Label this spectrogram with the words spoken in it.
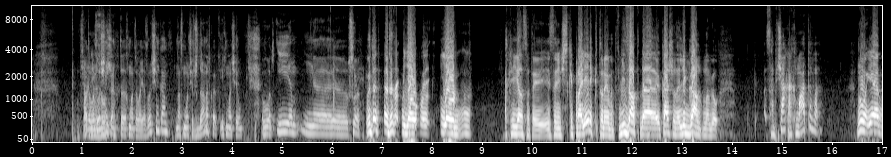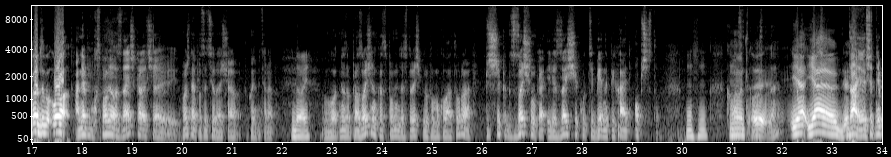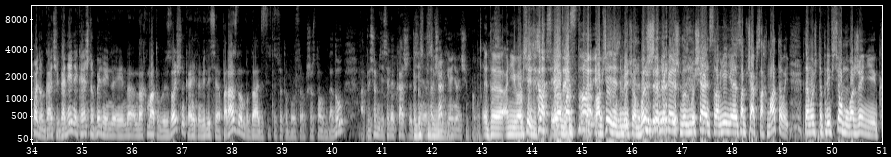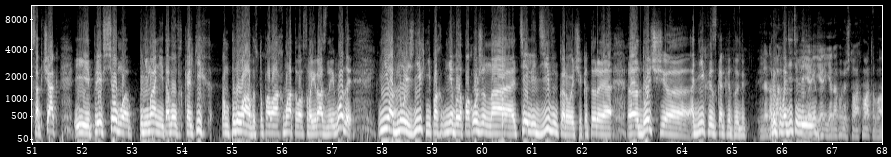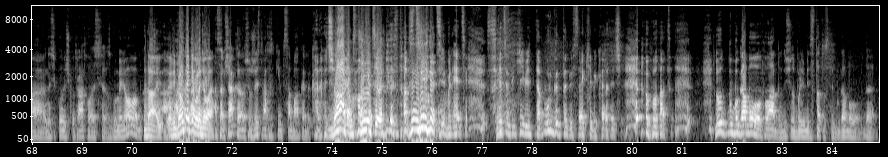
Врушишь? Зощенко, Ахматова я Зощенко, нас мочит Жданов, как их мочил. Вот, и э, в 40 Вот это, это- я, я охренел с этой исторической параллели, которая вот внезапно Кашин элегантно вел. Собчак Ахматова? Ну, я... о, А мне вспомнилось, знаешь, короче, можно я процитирую еще какой-нибудь рэп? Давай. Вот, мне про Зощенко вспомнили строчки группы Макулатура. Пиши как Зощенко или Защику тебе напихает общество. Ну, Классно, вот, классно, э, да? Я, я... Да, я что-то не понял. Короче, гонения, конечно, были и на, на- Ахматову и Зощенко, они там вели себя по-разному, да, действительно, все это было в 46 году. А причем здесь Олег Кашин и Ксения господи, Собчак, ну. я не очень понял. Это они вообще здесь... Вообще здесь ни при чем. Больше всего меня, конечно, возмущает сравнение Собчак с Ахматовой, потому что при всем уважении к Собчак и при всем э, понимании того, в скольких амплуа выступала Ахматова в свои разные годы, ни одно из них не, пох- не было похоже на теледиву, короче, которая э, дочь э, одних из, как это, Я напом- руководителей... Я, я- я напомню, что Ахматова на секундочку трахалась с Гумилевым. Да, короче, ребенка от него родила. А Собчак э, всю жизнь трахалась с какими-то собаками, короче. Да, там с Тимати. Там с Тимати, блядь, с этими какими-то там ургантами всякими, короче. Вот. Ну, ну, Богомолов, ладно, еще более-менее статусный Богомолов, да.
